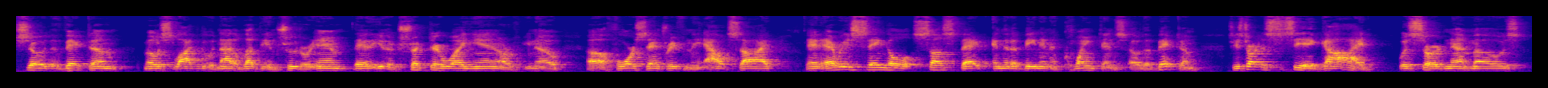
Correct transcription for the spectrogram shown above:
showed the victim most likely would not have let the intruder in. They had either tricked their way in or, you know, uh, forced entry from the outside. And every single suspect ended up being an acquaintance of the victim. So you start to see a guide with certain MOs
